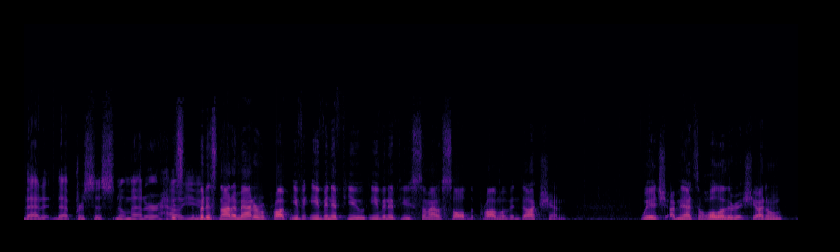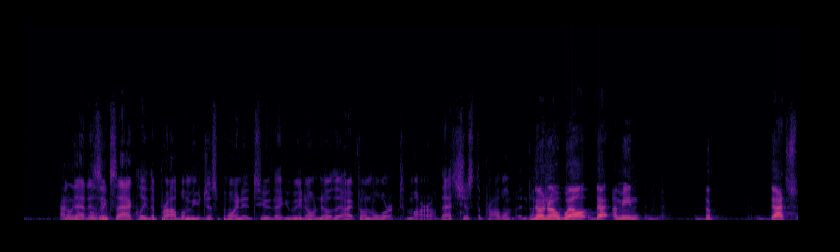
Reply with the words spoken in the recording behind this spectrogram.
that that persists no matter how It's- you. But it's not a matter of a problem. Even, even if you even if you somehow solve the problem of induction, which I mean that's a whole other issue. I don't. I don't that is exactly the problem you just pointed to. That we don't know the iPhone will work tomorrow. That's just the problem of induction. No, no. Well, that, I mean, the that's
